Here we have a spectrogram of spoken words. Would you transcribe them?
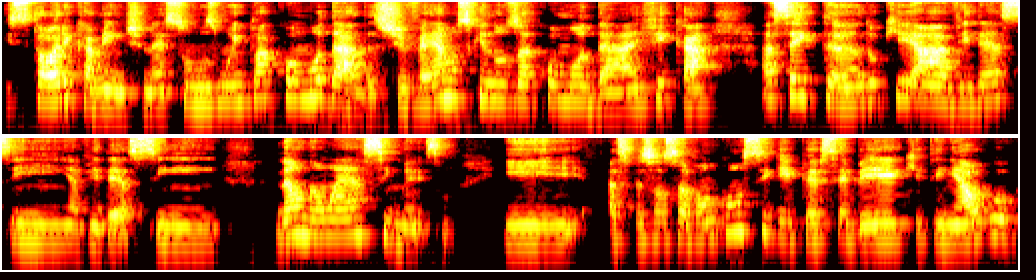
historicamente, né, somos muito acomodadas. Tivemos que nos acomodar e ficar aceitando que ah, a vida é assim, a vida é assim. Não, não é assim mesmo. E as pessoas só vão conseguir perceber que tem algo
